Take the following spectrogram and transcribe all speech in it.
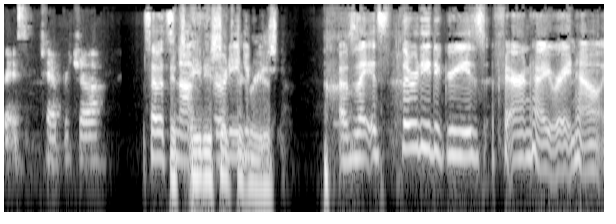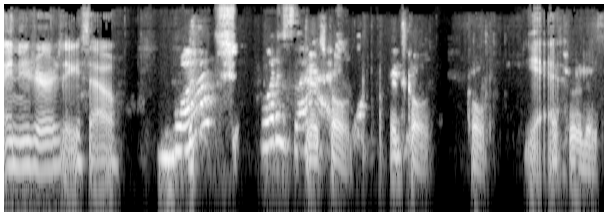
basic temperature. So it's, It's not 86 30 degrees. I was like, it's 30 degrees Fahrenheit right now in New Jersey. So What? What is that? Yeah, it's cold. It's cold. Cold. yeah. That's what it is.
